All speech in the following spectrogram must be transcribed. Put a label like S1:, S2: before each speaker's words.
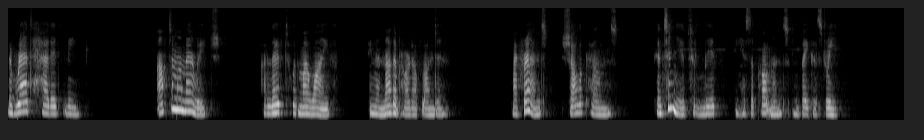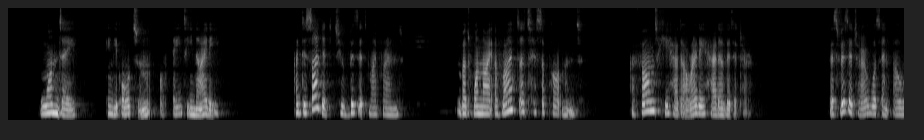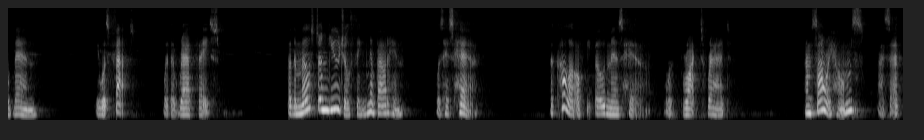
S1: The Red Headed League. After my marriage, I lived with my wife in another part of London. My friend, Sherlock Holmes, continued to live in his apartment in Baker Street. One day, in the autumn of 1890, I decided to visit my friend. But when I arrived at his apartment, I found he had already had a visitor. This visitor was an old man. He was fat, with a red face. But the most unusual thing about him was his hair. The color of the old man's hair was bright red. I'm sorry, Holmes, I said.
